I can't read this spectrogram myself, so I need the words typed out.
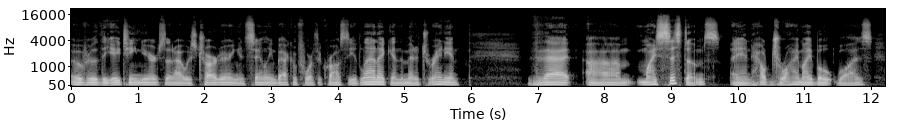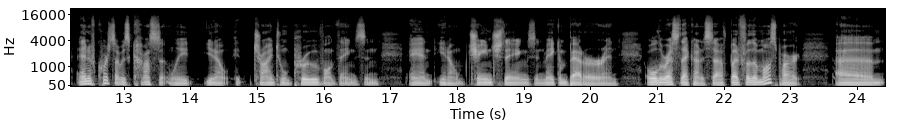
over the 18 years that I was chartering and sailing back and forth across the Atlantic and the Mediterranean, that um, my systems and how dry my boat was, and of course I was constantly, you know, trying to improve on things and and you know change things and make them better and all the rest of that kind of stuff. But for the most part, um,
